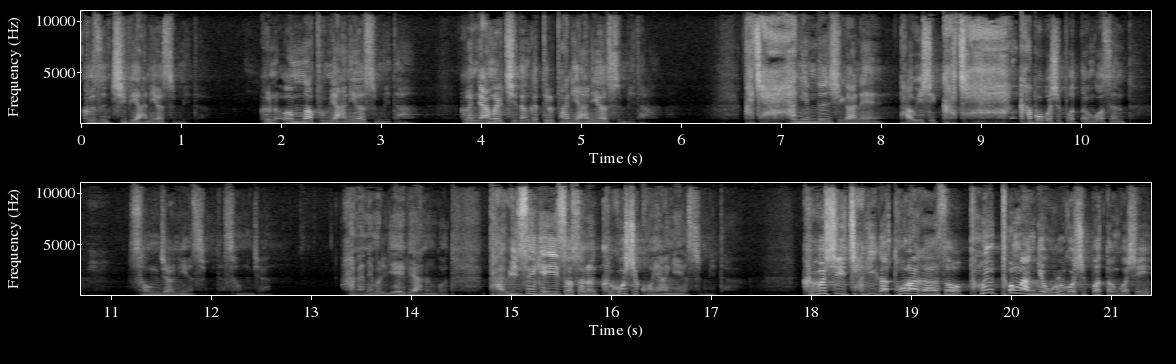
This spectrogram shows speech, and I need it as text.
그것은 집이 아니었습니다 그건 엄마 품이 아니었습니다 그건 양을 치던 그 들판이 아니었습니다 가장 힘든 시간에 다윗이 가장 가보고 싶었던 곳은 성전이었습니다 성전 하나님을 예배하는 곳 다윗에게 있어서는 그곳이 고향이었습니다 그것이 자기가 돌아가서 펑펑 안겨 울고 싶었던 것이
